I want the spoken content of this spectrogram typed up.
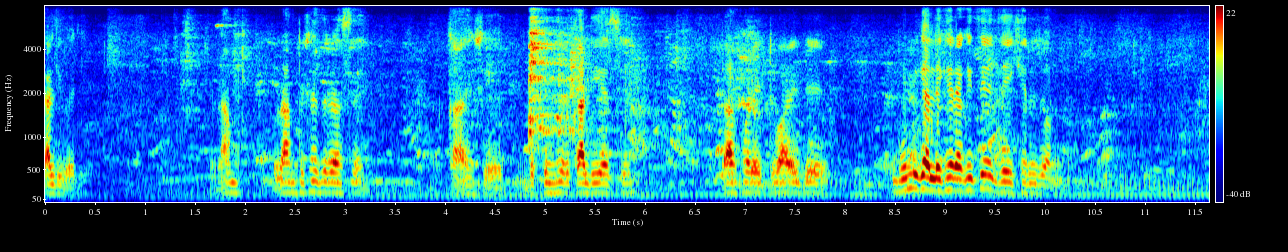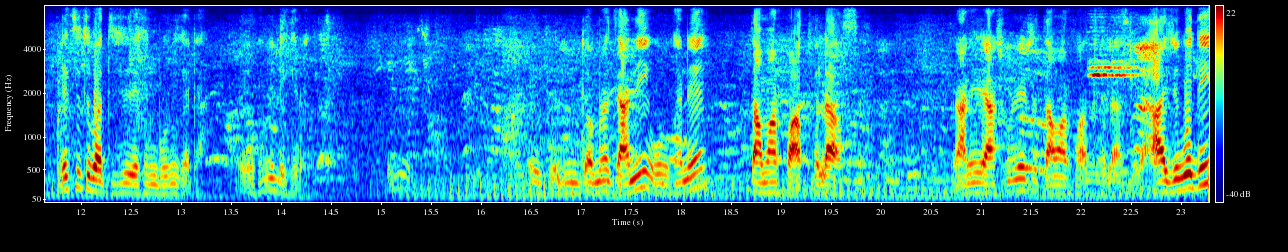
কালীবাড়ি রাম, রামপ্রসাদের আছে সে দক্ষিণেশ্বরের কালী আছে। তারপরে তোমার এই যে ভূমিকা লিখে রাখিছে যে এইখানে জন্ম। দেখতে তো পাচ্ছি এখন ভূমিকাটা ওখানে লিখে রাখিছে এই আমরা জানি ওখানে তামার পাত ফেলা আছে। রানীর রাসমণির একটা তামার পাত ফেলা আছে। আজ অবধি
